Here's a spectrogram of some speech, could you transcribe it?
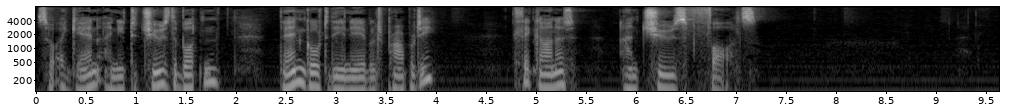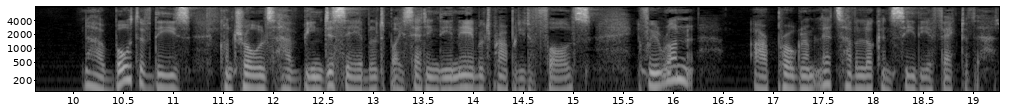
So again, I need to choose the button, then go to the enabled property, click on it, and choose false. Now, both of these controls have been disabled by setting the enabled property to false. If we run our program, let's have a look and see the effect of that.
